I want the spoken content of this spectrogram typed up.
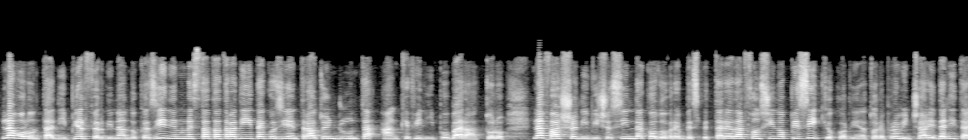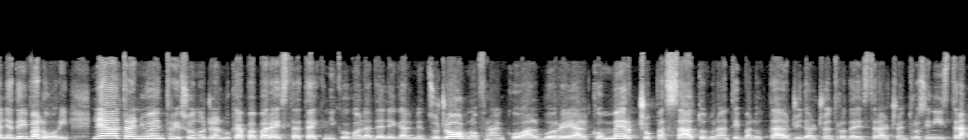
La volontà di Pier Ferdinando Casini non è stata tradita e così è entrato in giunta anche Filippo Barattolo. La fascia di vice sindaco dovrebbe spettare ad Alfonsino Pisicchio, coordinatore provinciale dell'Italia dei Valori. Le altre new entry sono Gianluca Paparesta, tecnico con la delega al mezzogiorno, Franco Albore al commercio, passato durante i ballottaggi dal centro-destra al centro-sinistra,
